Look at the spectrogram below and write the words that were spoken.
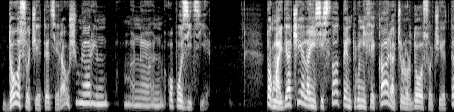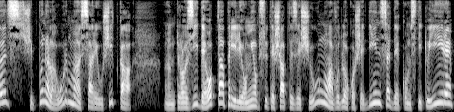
Două societăți erau și uneori în, în, în opoziție. Tocmai de aceea el a insistat pentru unificarea celor două societăți și până la urmă s-a reușit ca într-o zi de 8 aprilie 1871 a avut loc o ședință de constituire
